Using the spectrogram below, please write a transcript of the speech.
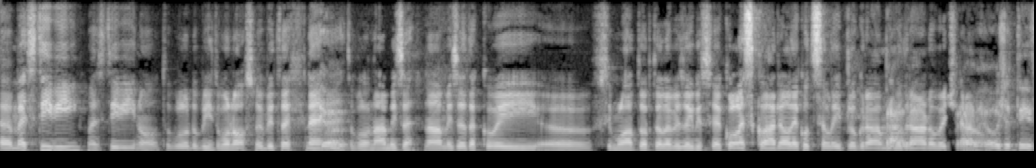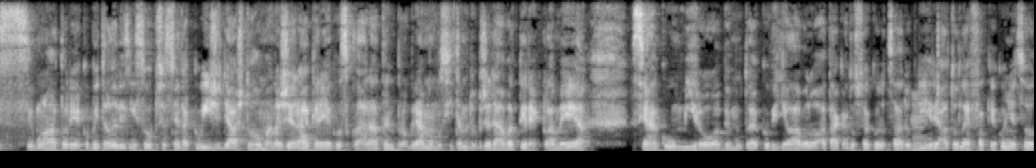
Uh, Mad TV, Mad TV, no, to bylo dobrý, to bylo na 8 bitech, ne, ne to bylo námize, námize takový uh, simulátor televize, kdy se jako skládal jako celý program právě, od rána do večera. Právě, jo, že ty simulátory jakoby televizní jsou přesně takový, že děláš toho manažera, který jako skládá ten program a musí tam dobře dávat ty reklamy a s nějakou mírou, aby mu to jako vydělávalo a tak a to jsou jako docela dobré hmm. hry a tohle je fakt jako něco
